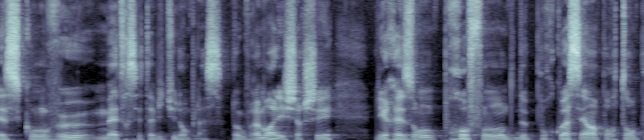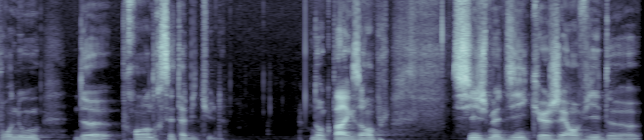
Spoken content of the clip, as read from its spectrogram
est-ce qu'on veut mettre cette habitude en place. Donc vraiment aller chercher les raisons profondes de pourquoi c'est important pour nous de prendre cette habitude. Donc par exemple, si je me dis que j'ai envie de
